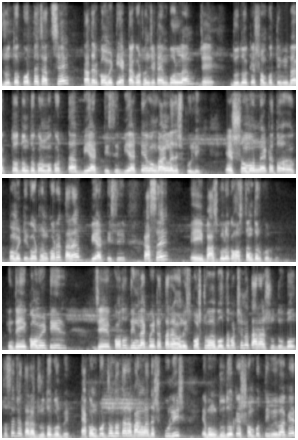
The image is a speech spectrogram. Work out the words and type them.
দ্রুত করতে চাচ্ছে। তাদের কমিটি একটা গঠন, যেটা আমি বললাম, যে দুদকের সম্পত্তি বিভাগ, তদন্ত কর্মকর্তা বিআরটিসি বিআরটি এবং বাংলাদেশ পুলিশ। এর সমন্বয়ে একটা ত- কমিটি গঠন করে তারা বিআরটিসি কাছে এই বাসগুলোকে হস্তান্তর করবে। কিন্তু এই কমিটির যে কতদিন লাগবে এটা তারা এখন স্পষ্টভাবে বলতে পারছে না। তারা শুধু বলতেছে যে তারা দ্রুত করবে। এখন পর্যন্ত তারা বাংলাদেশ পুলিশ এবং দুদকের সম্পত্তি বিভাগের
